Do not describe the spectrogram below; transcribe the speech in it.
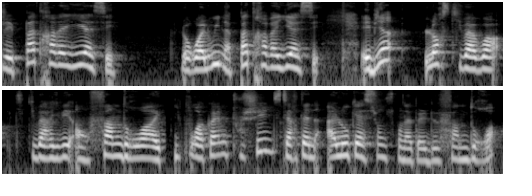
j'ai pas travaillé assez le roi Louis n'a pas travaillé assez. Eh bien, lorsqu'il va, arriver en fin de droit, il pourra quand même toucher une certaine allocation, ce qu'on appelle de fin de droit,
